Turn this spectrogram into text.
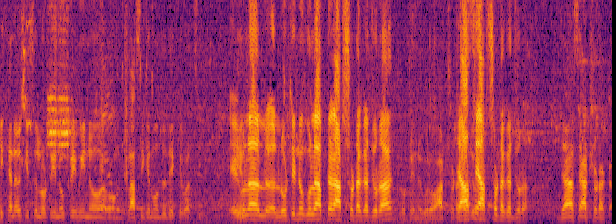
এখানেও কিছু লোটিনো ক্রিমিনো এবং ক্লাসিকের মধ্যে দেখতে পাচ্ছি। এগুলা লোটিনো গুলো আপনার আটশো টাকা জোড়া। লোটিনোগুলো আটশো টাকা আছে। আটশো টাকা জোড়া। যা আছে আটশো টাকা।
